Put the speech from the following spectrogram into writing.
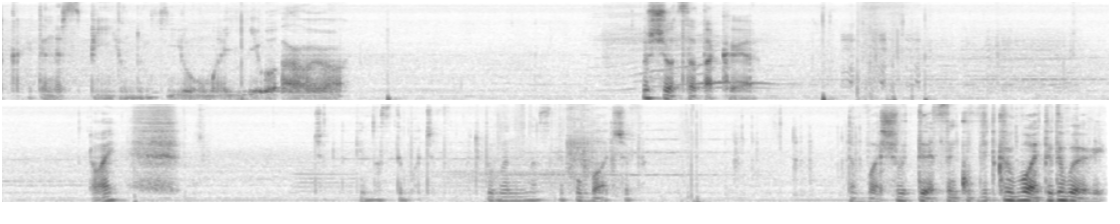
Відкрити не спію, ну йо-майо. Ну що це таке? Давай. Він нас не бачив. Хоч би він нас не побачив. Давай швидесенько відкривайте двері.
